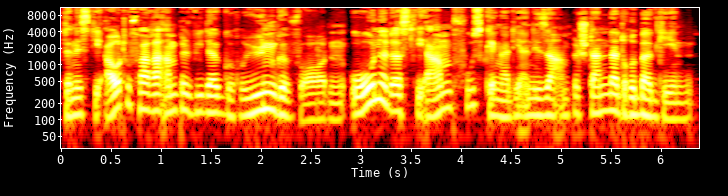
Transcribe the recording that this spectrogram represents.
dann ist die Autofahrerampel wieder grün geworden, ohne dass die armen Fußgänger, die an dieser Ampel standen, da drüber gehen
